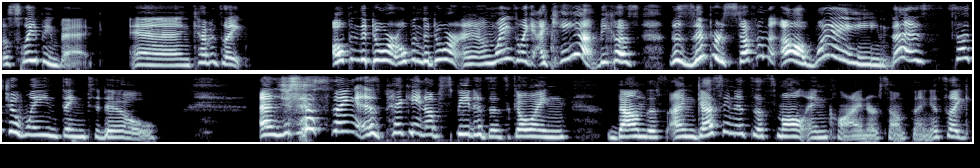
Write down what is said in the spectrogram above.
a sleeping bag. And Kevin's like, open the door, open the door. And Wayne's like, I can't because the zipper's stuck on the. Oh, Wayne! That is such a Wayne thing to do. And this thing is picking up speed as it's going down this. I'm guessing it's a small incline or something. It's like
